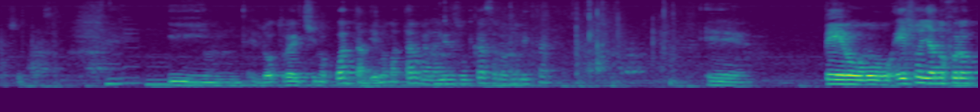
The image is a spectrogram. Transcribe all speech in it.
por supuesto. Y el otro, el chino Juan, también lo mataron en la de su casa los militares. Eh, pero eso ya no fueron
